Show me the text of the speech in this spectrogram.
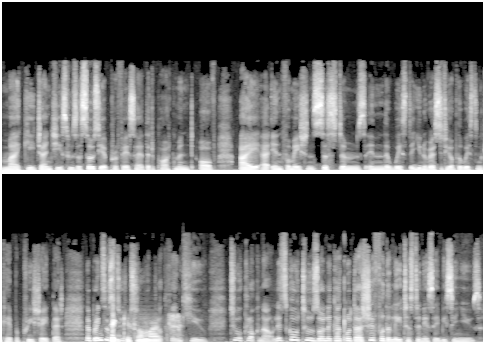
Mmaki Jantjies, who's Associate Professor at the Department of I, uh, Information Systems in the West, the University of the Western Cape. Appreciate that. That brings us Thank to you so much. Thank you. Two o'clock now. Let's go to Zoleka Kodashe for the latest in SABC News.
